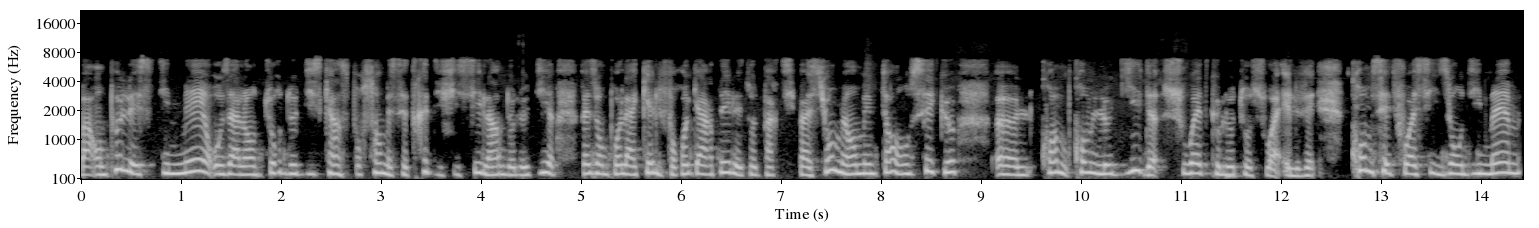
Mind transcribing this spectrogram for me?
bah, on peut l'estimer aux alentours de 10-15%, mais c'est très difficile hein, de le dire. Raison pour laquelle il faut regarder les taux de participation, mais en même temps, on sait que comme, comme le guide souhaite que le taux soit élevé, comme cette fois-ci, ils ont dit même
